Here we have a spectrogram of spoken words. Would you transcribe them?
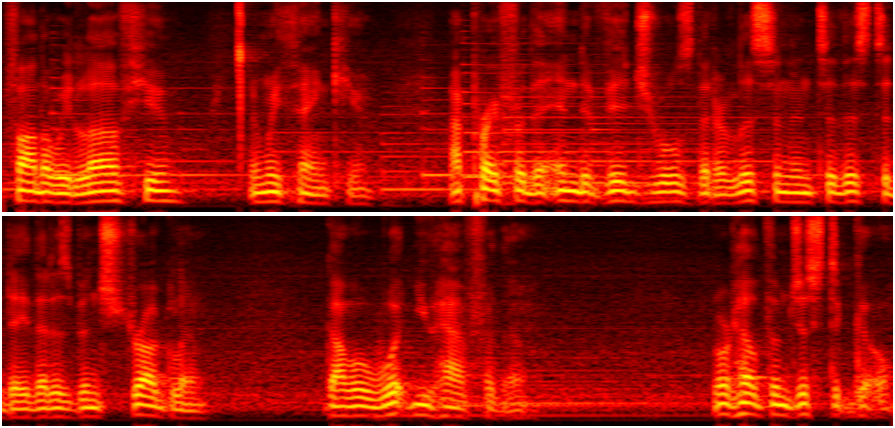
Father, we love you and we thank you. I pray for the individuals that are listening to this today that has been struggling. God, with what you have for them. Lord, help them just to go.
